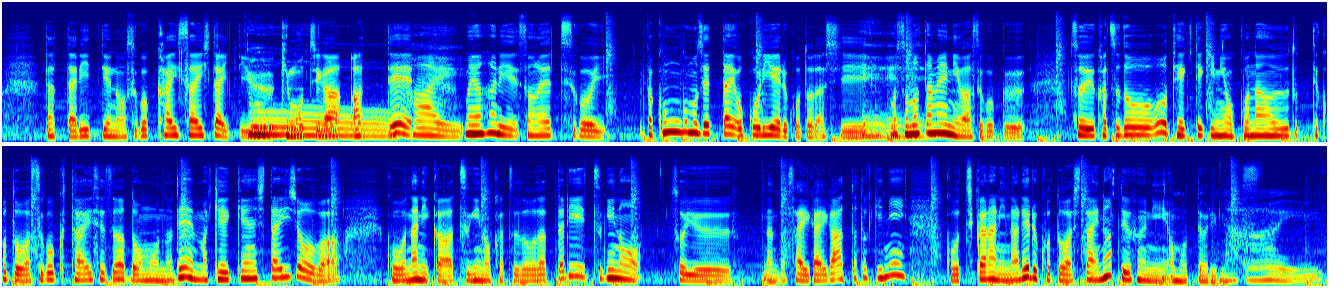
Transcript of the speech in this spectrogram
だったりっていうのをすごく開催したいっていう気持ちがあって、はい、まあ、やはりそれってすごいやっぱ今後も絶対起こり得ることだし、えー、まあ、そのためにはすごくそういう活動を定期的に行うってことはすごく大切だと思うので、まあ、経験した以上はこう何か次の活動だったり次のそういうなんだ災害があった時にこう力になれることはしたいなというふうに思っております。はい。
